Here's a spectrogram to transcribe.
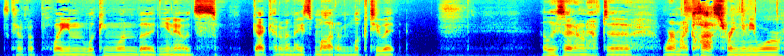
It's kind of a plain looking one, but you know, it's got kind of a nice modern look to it. At least I don't have to wear my class ring anymore,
